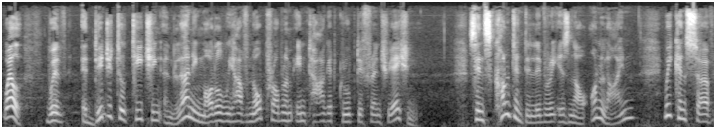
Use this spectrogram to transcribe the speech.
Well, with a digital teaching and learning model, we have no problem in target group differentiation. Since content delivery is now online, we can serve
